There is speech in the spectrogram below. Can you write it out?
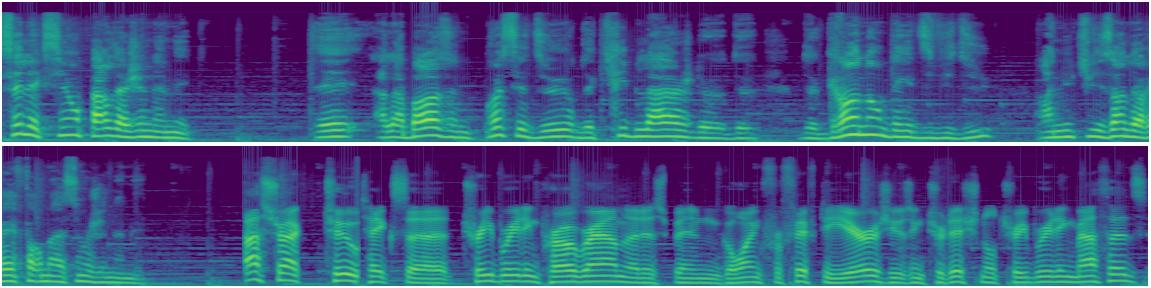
sélection par la génomique est à la base d'une procédure de criblage de, de, de grand nombre d'individus en utilisant leur information génomique. Fast Track 2 takes a tree breeding program that has been going for 50 years using traditional tree breeding methods.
